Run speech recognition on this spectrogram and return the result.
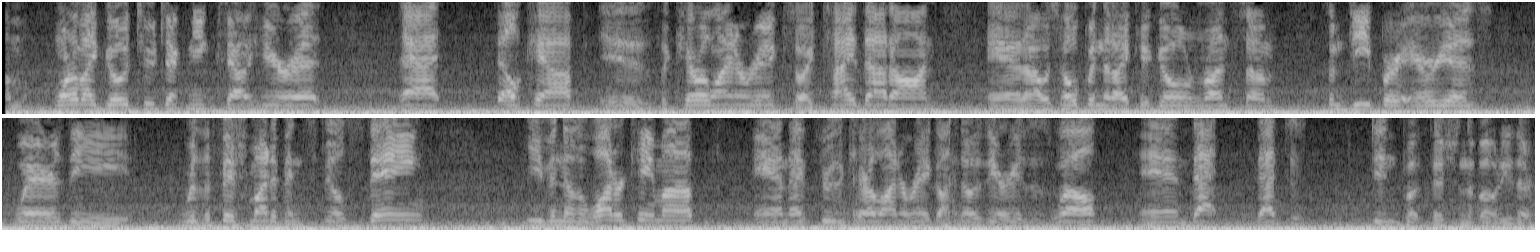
Um, one of my go-to techniques out here at, at El Cap is the Carolina rig. So I tied that on and I was hoping that I could go and run some some deeper areas where the where the fish might have been still staying even though the water came up and I threw the Carolina rig on those areas as well and that that just didn't put fish in the boat either.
